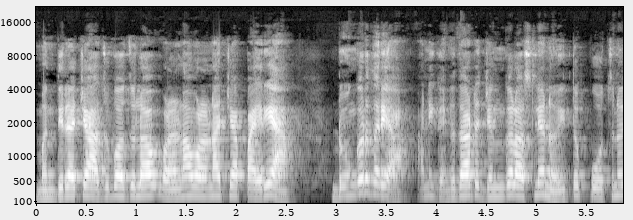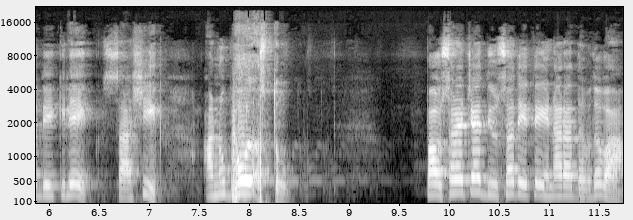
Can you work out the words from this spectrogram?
मंदिराच्या आजूबाजूला वळणावळणाच्या पायऱ्या डोंगरदऱ्या आणि घनदाट जंगल असल्यानं इथं पोचणं देखील एक साहसिक अनुभव असतो. पावसाळ्याच्या दिवसात येथे येणारा धबधबा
